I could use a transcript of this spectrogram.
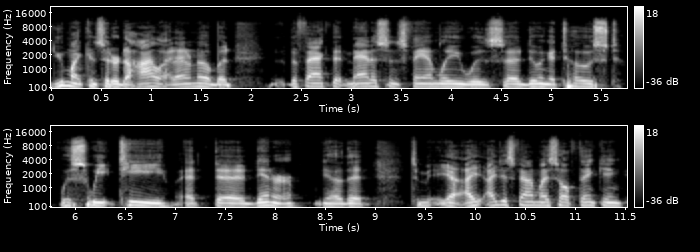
you might consider it a highlight. I don't know, but the fact that Madison's family was uh, doing a toast with sweet tea at uh, dinner, you know, that to me, yeah, I, I just found myself thinking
